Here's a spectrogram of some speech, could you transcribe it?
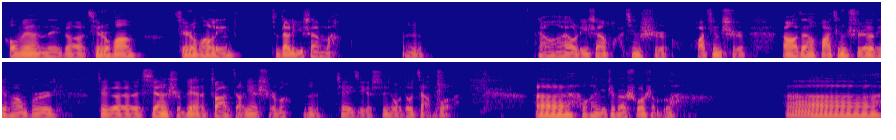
后面那个秦始皇秦始皇陵就在骊山嘛，嗯，然后还有骊山华清池。华清池，然后在华清池这个地方，不是这个西安事变抓的蒋介石吗？嗯，这几个事情我都讲过了。呃，我看你这边说什么了？呃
